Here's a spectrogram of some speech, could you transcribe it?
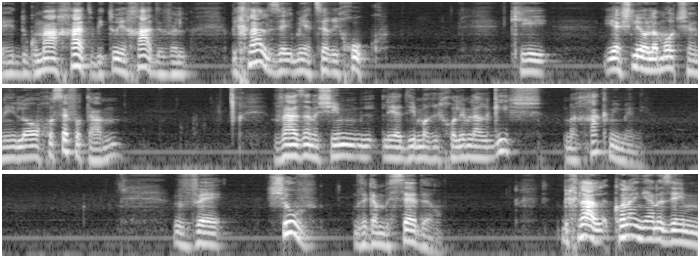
אה, דוגמה אחת, ביטוי אחד, אבל בכלל זה מייצר ריחוק. כי יש לי עולמות שאני לא חושף אותם, ואז אנשים לידי יכולים להרגיש מרחק ממני. ושוב, זה גם בסדר. בכלל, כל העניין הזה עם,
